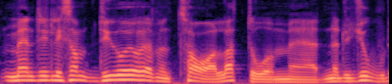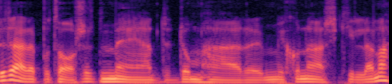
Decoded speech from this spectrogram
men det är liksom, du har ju även talat då med, när du gjorde det här reportaget med de här missionärskillarna.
